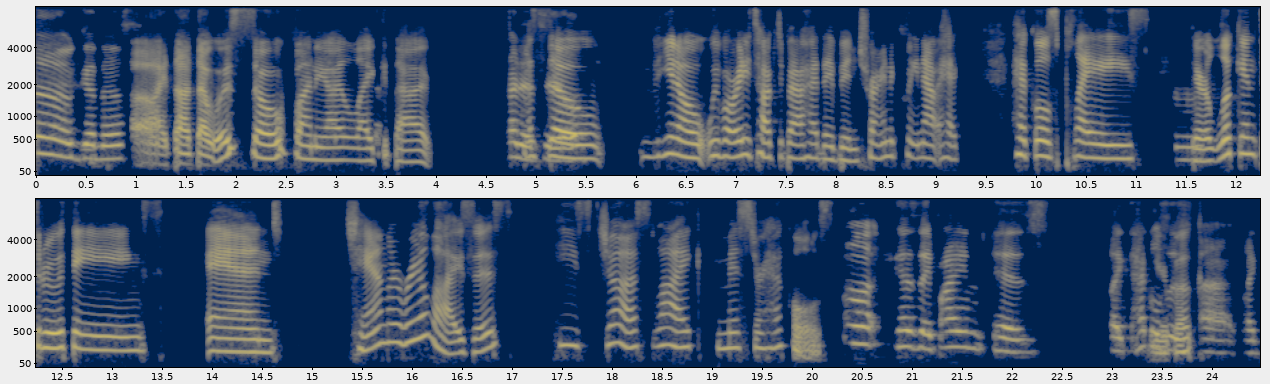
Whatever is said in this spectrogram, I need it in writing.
Oh goodness. Oh, I thought that was so funny. I like that. I did too. So, you know, we've already talked about how they've been trying to clean out Heck- Heckle's place. Mm. They're looking through things, and Chandler realizes he's just like Mr. Heckles. Well, because they find his like Heckles' uh like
